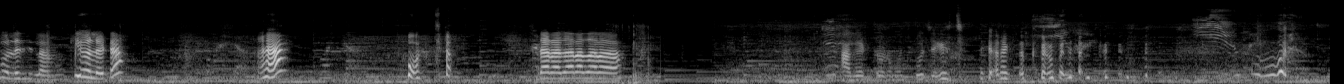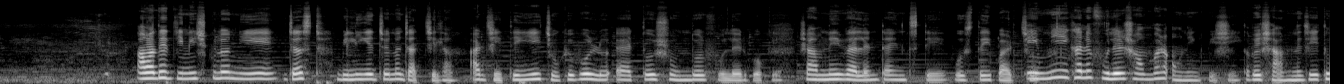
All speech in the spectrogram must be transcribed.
বলেছিলাম। কি হলো এটা? হ্যাঁ? দাঁড়া দাঁড়া দাঁড়া। আগের তরমুজ গেছে আর একটা তরমুজ। আমাদের জিনিসগুলো নিয়ে জাস্ট বিলিং এর জন্য যাচ্ছিলাম। আর যেতে গিয়েই চোখে পড়ল এত সুন্দর ফুলের বোকে। সামনেই ভ্যালেন্টাইন্স ডে বুঝতেই পারছি। এমনি এখানে ফুলের সম্ভার অনেক বেশি। তবে সামনে যেহেতু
